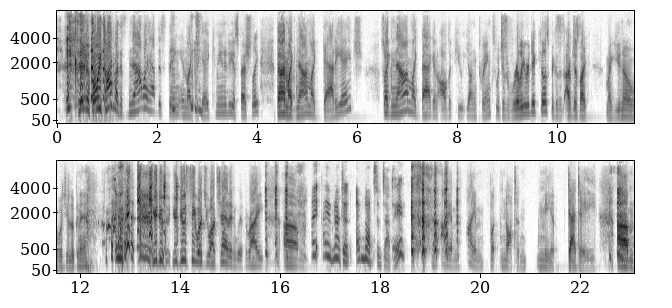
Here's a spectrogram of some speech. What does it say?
but we talked about this. Now I have this thing in like the gay community, especially that I'm like now I'm like daddy age. So like now I'm like bagging all the cute young twinks, which is really ridiculous because it's, I'm just like I'm like you know what you're looking at. you do you do see what you are chatting with, right? Um, I, I am not a I'm not a daddy. I am I am but not a mere daddy. Um,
